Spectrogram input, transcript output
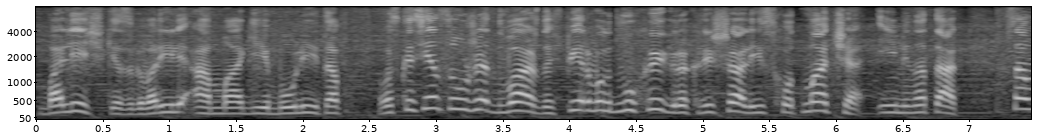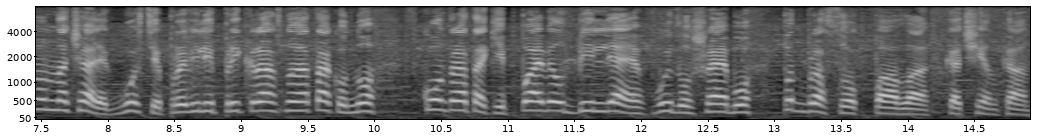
Болельщики заговорили о магии булитов. Воскресенцы уже дважды в первых двух играх решали исход матча именно так – в самом начале гости провели прекрасную атаку, но в контратаке Павел Беляев выдал шайбу под бросок Павла Ткаченко.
